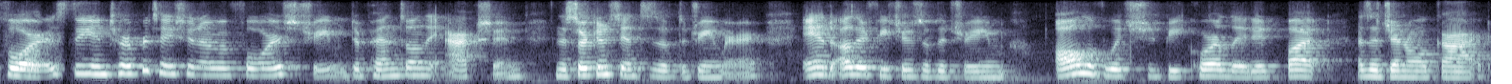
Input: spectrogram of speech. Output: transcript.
forest. The interpretation of a forest dream depends on the action and the circumstances of the dreamer and other features of the dream, all of which should be correlated, but as a general guide.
